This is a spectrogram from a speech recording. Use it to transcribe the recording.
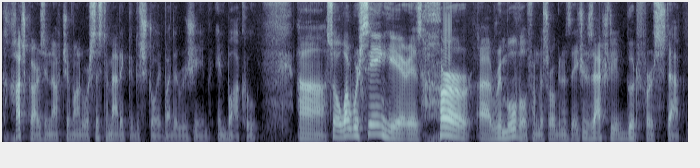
Khachkars in Nakhchivan were systematically destroyed by the regime in Baku. Uh, so what we're seeing here is her uh, removal from this organization is actually a good first step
